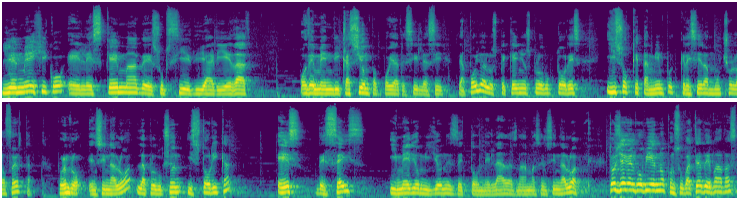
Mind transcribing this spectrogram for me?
Y en México el esquema de subsidiariedad o de mendicación, voy a decirle así, de apoyo a los pequeños productores, hizo que también pues, creciera mucho la oferta. Por ejemplo, en Sinaloa la producción histórica es de 6 y medio millones de toneladas nada más en Sinaloa. Entonces llega el gobierno con su batea de babas,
